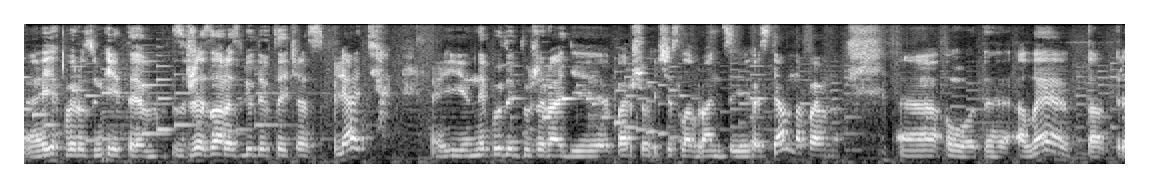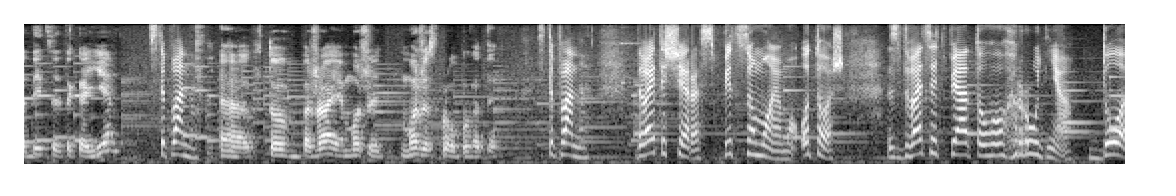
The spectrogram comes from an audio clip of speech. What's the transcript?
е, як ви розумієте, вже зараз люди в цей час сплять. І не будуть дуже раді першого числа вранці гостям, напевно. Е, от, е, але так, традиція така є. Степане, Е, хто бажає, може, може спробувати. Степане, давайте ще раз підсумуємо. Отож, з 25 грудня до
